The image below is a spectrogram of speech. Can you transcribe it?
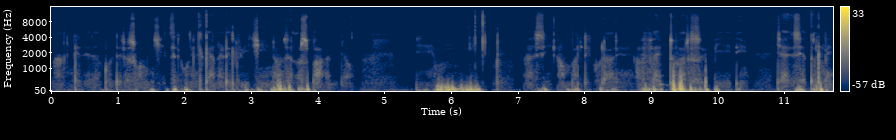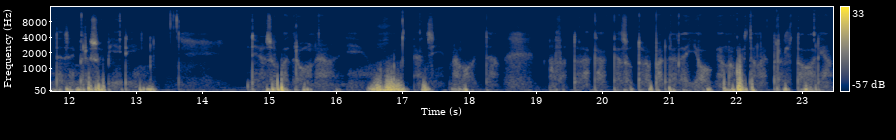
ma anche della, della sua amicizia con il cane del vicino, se non sbaglio. E, eh sì, ha un particolare affetto verso i piedi, cioè si addormenta sempre sui piedi della sua padrona e anzi una volta ha fatto la cacca sotto la palla da yoga ma questa è un'altra storia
